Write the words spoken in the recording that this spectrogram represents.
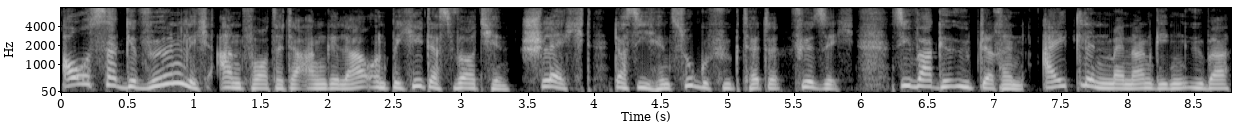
Außergewöhnlich antwortete Angela und behielt das Wörtchen schlecht. Das das sie hinzugefügt hätte für sich. Sie war geübt darin, eitlen Männern gegenüber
